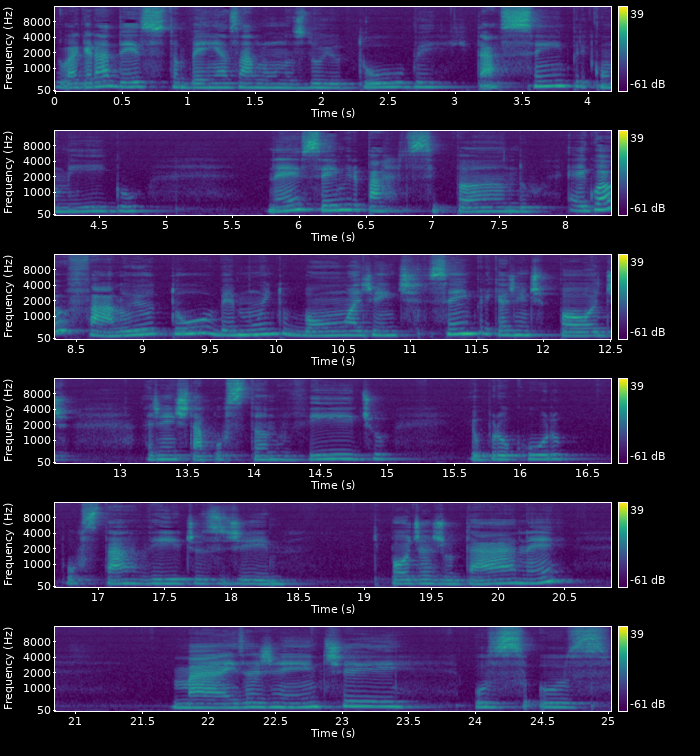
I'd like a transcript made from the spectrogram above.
Eu agradeço também as alunas do YouTube, que está sempre comigo, né? Sempre participando. É igual eu falo, o YouTube é muito bom, a gente, sempre que a gente pode, a gente está postando vídeo, eu procuro postar vídeos de que pode ajudar, né? Mas a gente os, os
